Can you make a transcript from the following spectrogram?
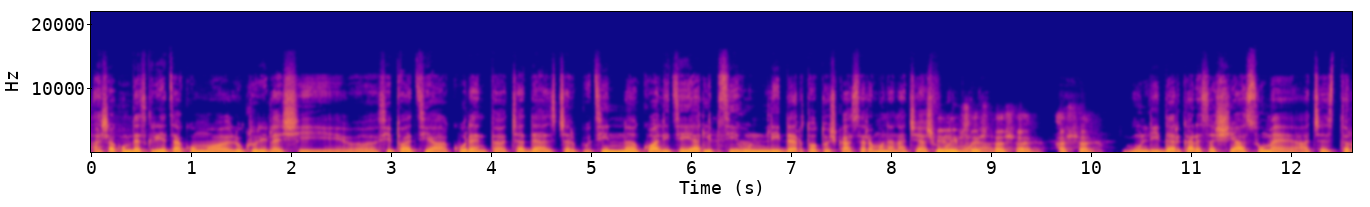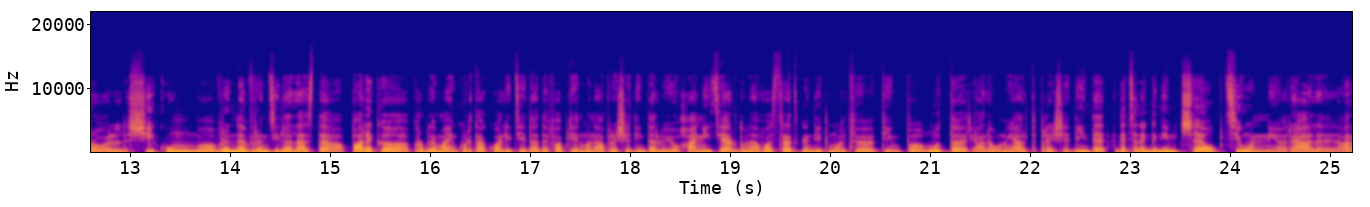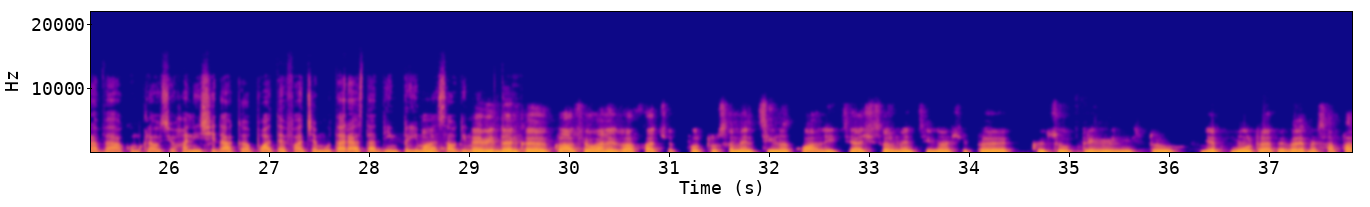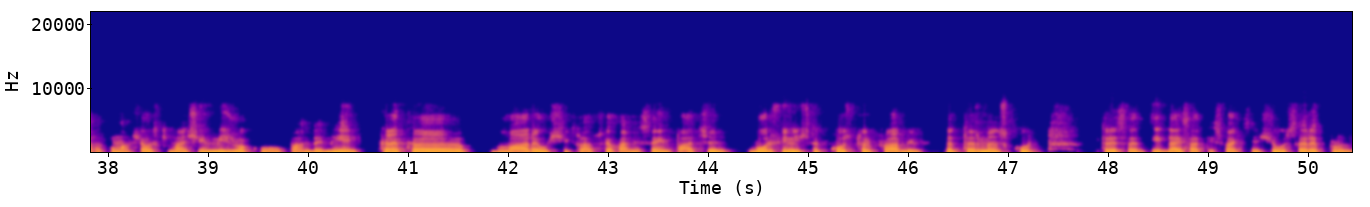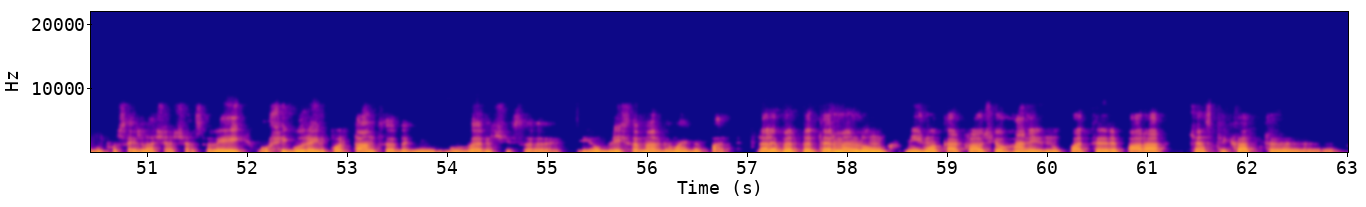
Așa cum descrieți acum uh, lucrurile și uh, situația curentă, cea de azi cel puțin, uh, coaliției ar lipsi un lider totuși ca să rămână în aceeași Îi formulă. lipsește, așa e, așa e un lider care să-și asume acest rol și cum, vrând nevrând zilele astea, pare că problema e în curtea coaliției, dar de fapt e în mâna președintelui Iohannis, iar dumneavoastră ați gândit mult uh, timp uh, mutări ale unui alt președinte. Haideți să ne gândim ce opțiuni reale ar avea acum Claus Iohannis și dacă poate face mutarea asta din prima nu, sau din Evident că Claus Iohannis va face totul să mențină coaliția și să-l mențină și pe Câțu prim-ministru, E mult prea devreme să apară acum așa o schimbare și în mijlocul pandemiei. Cred că va reuși Claus Iohannis să împace. Vor fi niște costuri probabil pe termen scurt trebuie să îi dai satisfacție și USR Plus, nu poți să-i lași așa, să le iei o figură importantă din guvern și să îi obligi să meargă mai departe. Dar, repet, pe termen lung, nici măcar Claus Iohannis nu poate repara ce a stricat uh,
